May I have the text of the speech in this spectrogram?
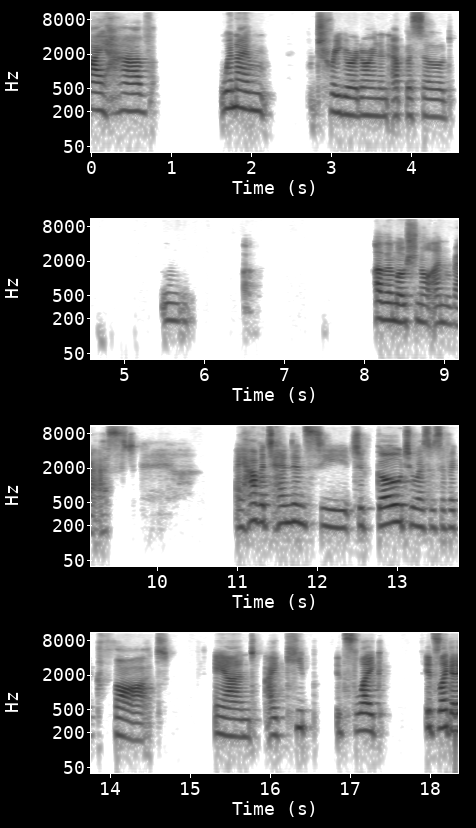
I have when I'm triggered or in an episode of emotional unrest, I have a tendency to go to a specific thought and I keep it's like it's like a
